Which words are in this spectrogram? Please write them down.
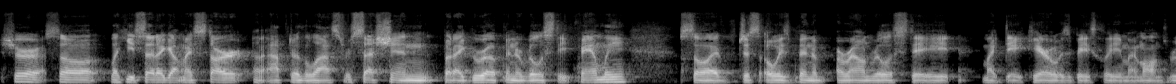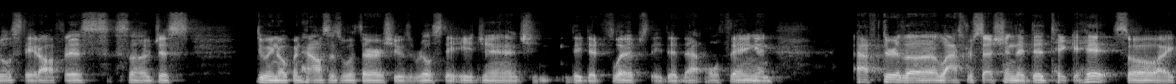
sure. So, like you said, I got my start uh, after the last recession, but I grew up in a real estate family. So, I've just always been around real estate. My daycare was basically in my mom's real estate office. So, just doing open houses with her. She was a real estate agent. She, they did flips, they did that whole thing. And after the last recession, they did take a hit. So, I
